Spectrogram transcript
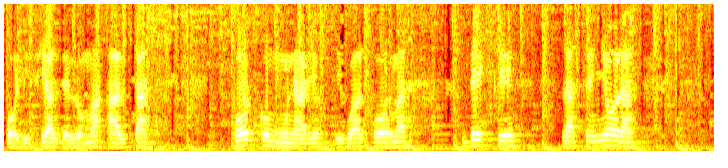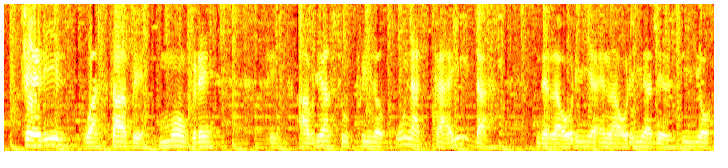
policial de Loma Alta por comunarios de igual forma de que la señora Cheryl Wasabe Mogre habría sufrido una caída de la orilla en la orilla del río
